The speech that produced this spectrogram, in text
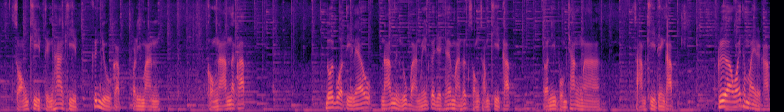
2 ขีดถึง 5 ขีดขึ้นอยู่กับปริมาณของน้ำนะครับ โดยปกติแล้วน้ำหนึ่งลูกบาศก์เมตรก็จะใช้ประมาณสัก2อสขีดครับ ตอนนี้ผมชั่งมา 3 ขีดเองครับ เกลือไว้ทำไมเหรอครับ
